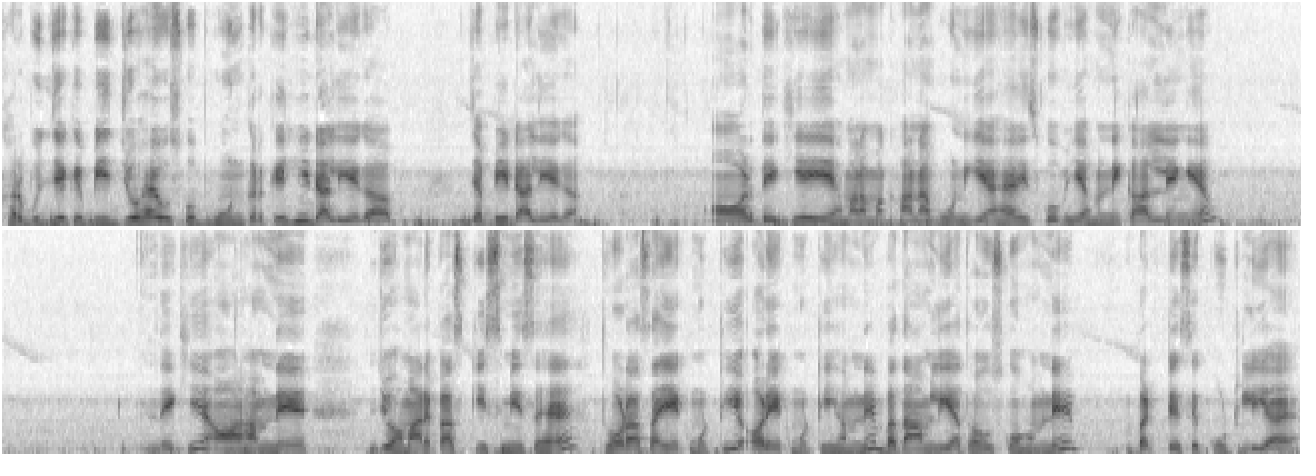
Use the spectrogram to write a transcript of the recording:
खरबूजे के बीज जो है, उसको भून करके ही डालिएगा आप, जब भी डालिएगा। और देखिए, ये हमारा मखाना भून गया है, इसको भी हम निकाल लेंगे अब। देखिए, और हमने जो हमारे पास किशमिश है थोड़ा सा एक मुट्ठी और एक मुट्ठी हमने बादाम लिया था, उसको हमने बट्टे से कूट लिया है।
